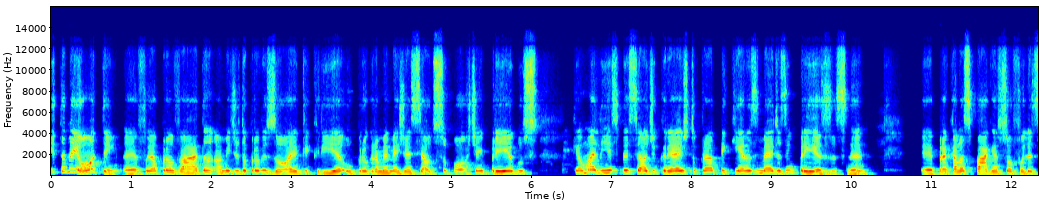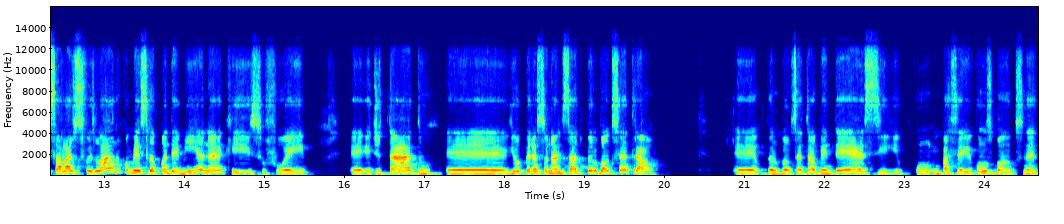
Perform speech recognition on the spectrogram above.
E também ontem é, foi aprovada a medida provisória que cria o Programa Emergencial de Suporte a Empregos, que é uma linha especial de crédito para pequenas e médias empresas, né? É, para que elas paguem a sua folha de salários. Foi lá no começo da pandemia, né, que isso foi é, editado é, e operacionalizado pelo Banco Central, é, pelo Banco Central BNDES, com, em parceria com os bancos, né.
